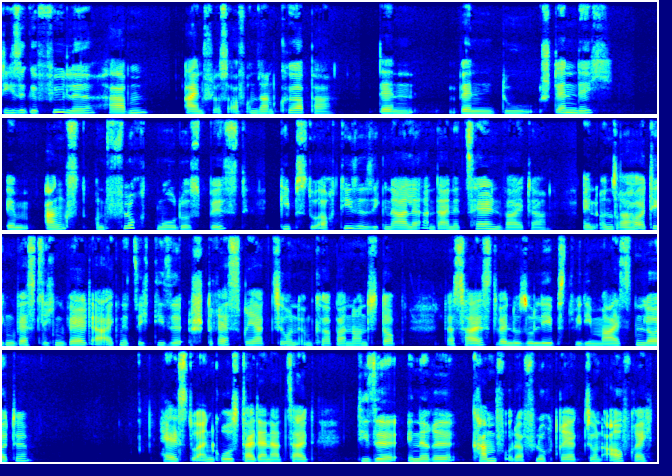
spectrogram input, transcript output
diese Gefühle haben Einfluss auf unseren Körper. Denn wenn du ständig im Angst- und Fluchtmodus bist, gibst du auch diese Signale an deine Zellen weiter. In unserer heutigen westlichen Welt ereignet sich diese Stressreaktion im Körper nonstop. Das heißt, wenn du so lebst wie die meisten Leute, hältst du einen Großteil deiner Zeit diese innere Kampf- oder Fluchtreaktion aufrecht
